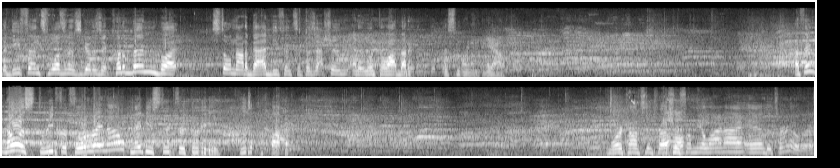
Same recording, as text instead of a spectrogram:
The defense wasn't as good as it could have been, but still not a bad defensive possession, and it looked a lot better than it did this morning. Yeah. I think Noah's three for four right now. Maybe he's three for three. He's on fire. More constant pressure Uh-oh. from the Illini and a turnover.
